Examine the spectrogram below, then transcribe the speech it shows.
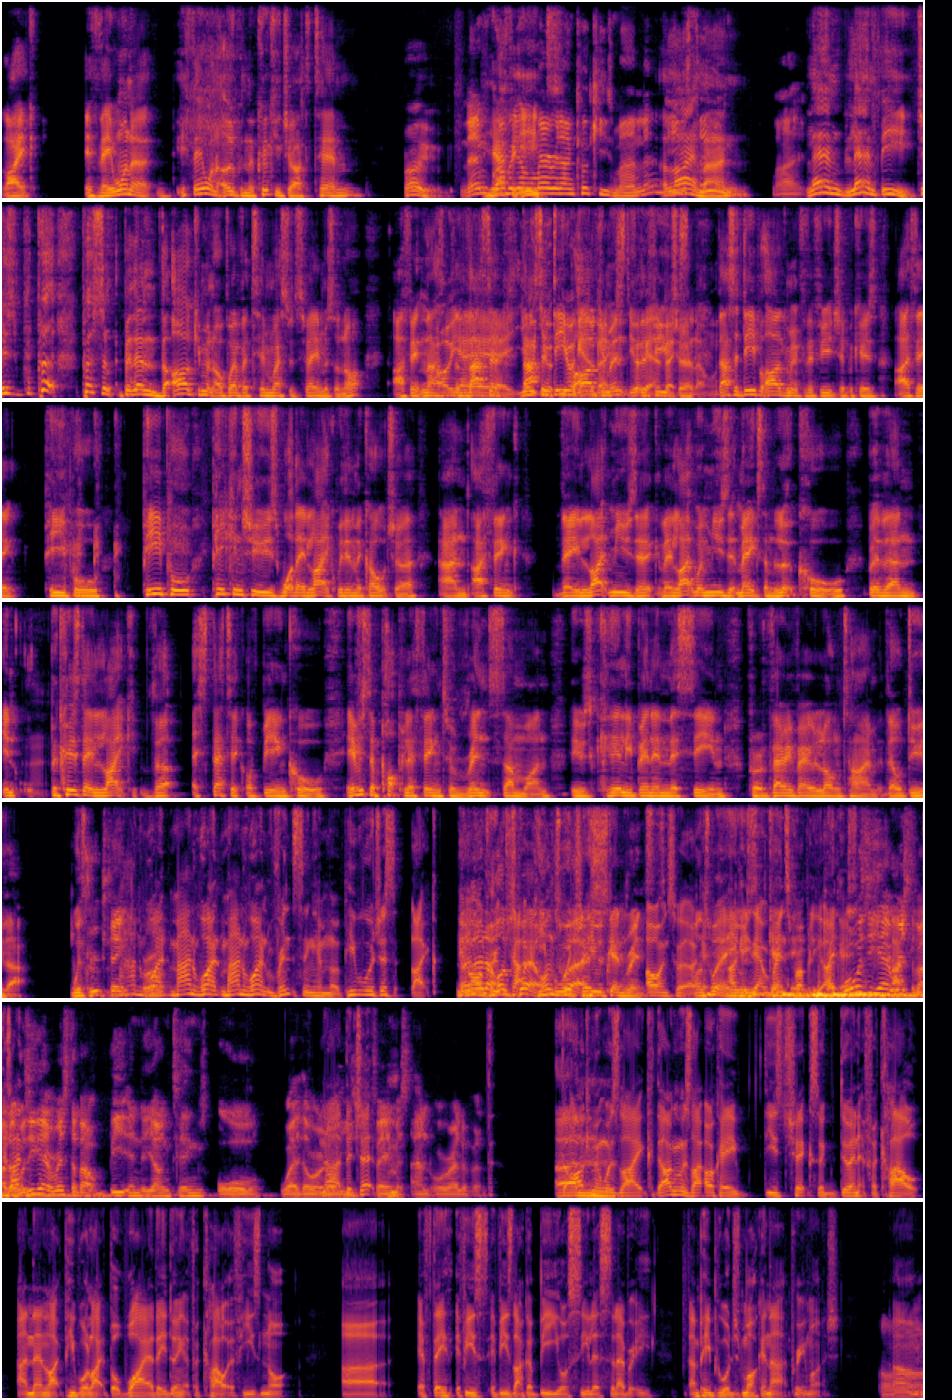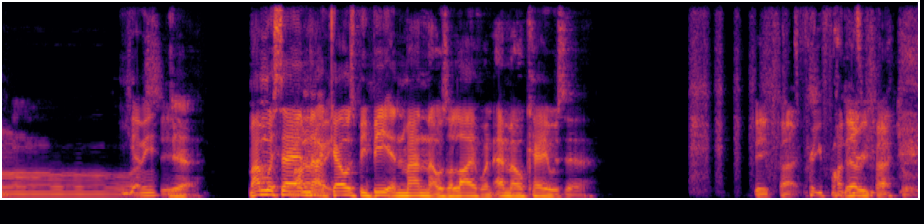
Like if they want to if they want to open the cookie jar to Tim, bro, Let him grab has a young eat. Maryland cookies, man. Let him a eat lie, his thing. man. Like, Let him, let him be. Just put put some. But then the argument of whether Tim Westwood's famous or not, I think that's Oh, yeah, that's yeah, a yeah. You- that's you- a deeper argument for the future. that. That's a deeper argument for the future because I think people people pick and choose what they like within the culture, and I think they like music. They like when music makes them look cool, but then in because they like the aesthetic of being cool. If it's a popular thing to rinse someone who's clearly been in this scene for a very very long time, they'll do that. With group think, Man bro. weren't, man weren't, man weren't rinsing him though. People were just like, in No, no, no, on chat, Twitter, on people were Twitter, he was getting rinsed. Oh, on Twitter, On okay. Twitter, he was getting getting rinsed properly. Okay. What was he getting Like, rinsed about? 'cause though? I- was he getting rinsed about beating the young things or whether or Nah, not he's jet- famous and or relevant? The Um, argument was like, the argument was like, okay, these chicks are doing it for clout, and then like people were like, but why are they doing it for clout if he's not? Uh, if they, if he's, if he's like a B or C list celebrity, and people were just mocking that pretty much. Oh, you get I me? see. Yeah. Man was saying I don't that know. girls be beating man that was alive when MLK was there. Big fact. Pretty funny. Very factual.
